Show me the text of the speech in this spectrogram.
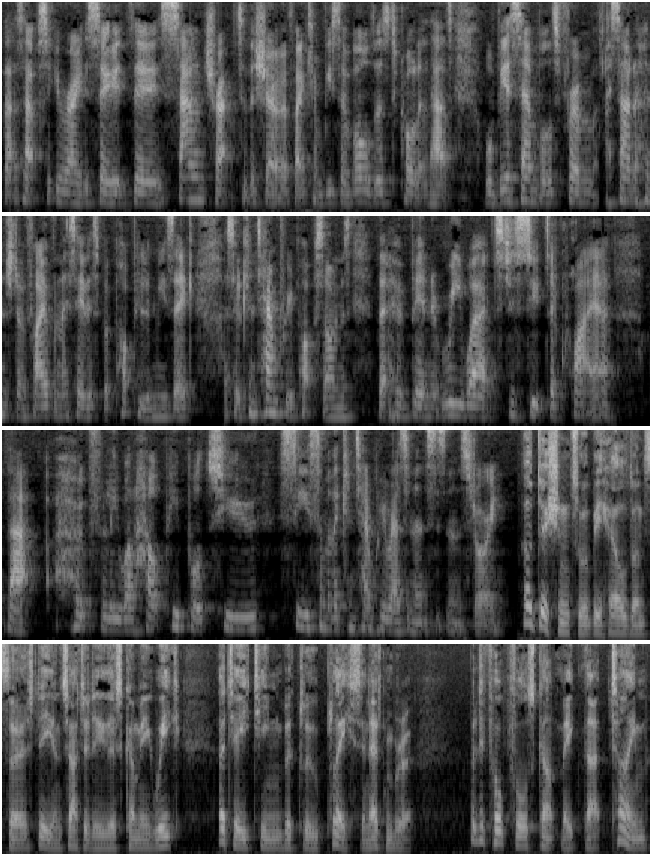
That's absolutely right. So the soundtrack to the show, if I can be so bold as to call it that, will be assembled from, I sound 105 when I say this, but popular music. So contemporary pop songs that have been reworked to suit a choir that hopefully will help people to see some of the contemporary resonances in the story. Auditions will be held on Thursday and Saturday this coming week at 18 Buccleuch Place in Edinburgh. But if hopefuls can't make that time,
